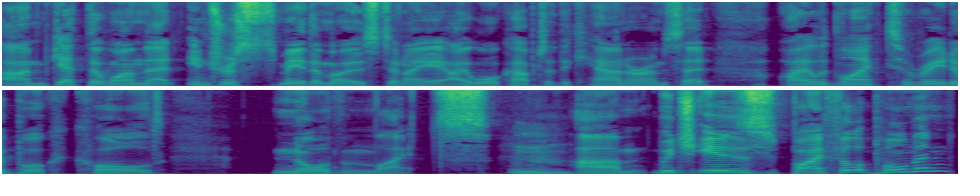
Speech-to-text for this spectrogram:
um, get the one that interests me the most. And I, I walk up to the counter and said, I would like to read a book called Northern Lights Mm. um, which is by Philip Pullman.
